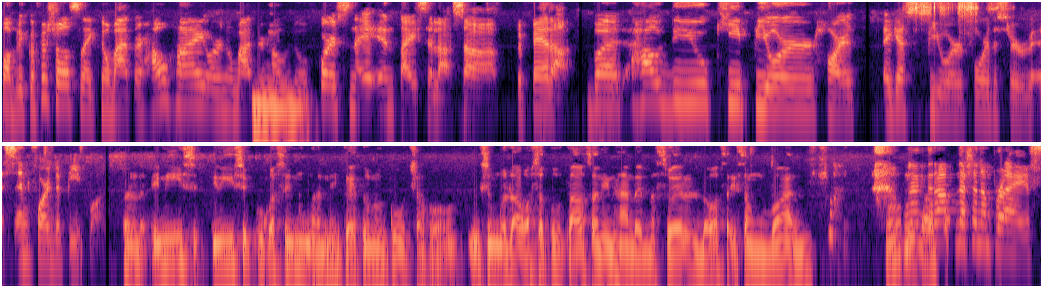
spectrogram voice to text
public officials, like no matter how high or no matter how Mm. low, of course, na-entice sila sa pera. But how do you keep your heart, I guess, pure for the service and for the people? Well, iniisip, iniisip ko kasi nung ano, eh, kahit nung coach ako, simula ako sa 2,900 na sweldo sa isang buwan. No, 2,000 Nag-drop na siya ng price.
